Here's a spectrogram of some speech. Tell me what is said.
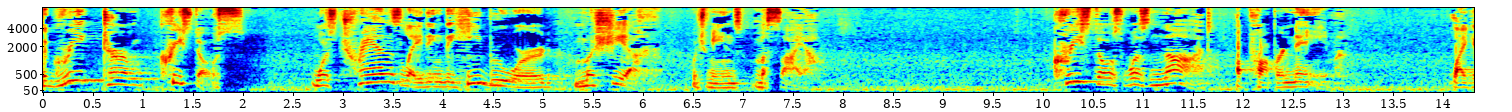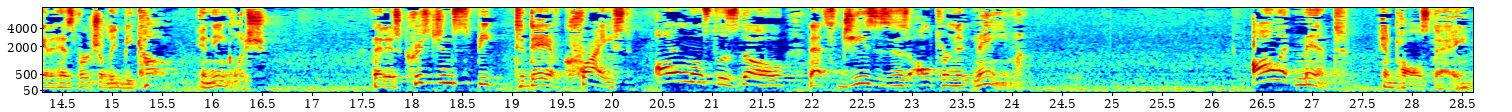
the Greek term Christos was translating the Hebrew word Mashiach, which means Messiah. Christos was not a proper name, like it has virtually become in English. That is, Christians speak today of Christ almost as though that's Jesus' alternate name. All it meant in Paul's day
